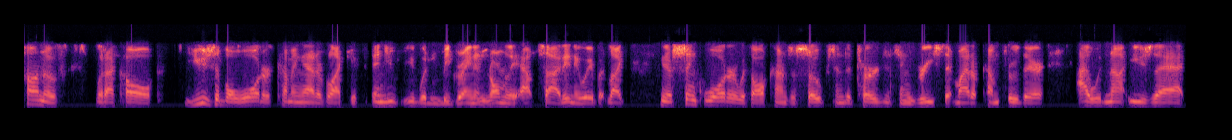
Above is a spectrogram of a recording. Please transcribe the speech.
ton of what I call usable water coming out of like if and you, you wouldn't be draining normally outside anyway, but like you know sink water with all kinds of soaps and detergents and grease that might have come through there. I would not use that.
